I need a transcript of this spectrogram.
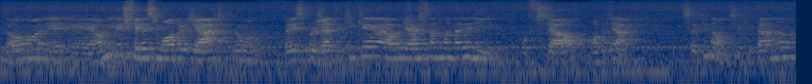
Então, é, é a única diferença de uma obra de arte para esse projeto aqui que é a obra de arte está numa galeria oficial, obra de arte. Isso aqui não, isso aqui está no,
